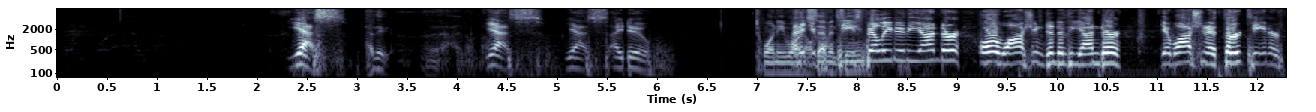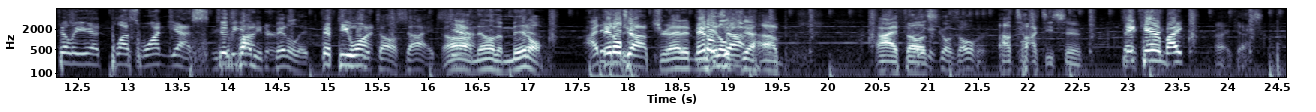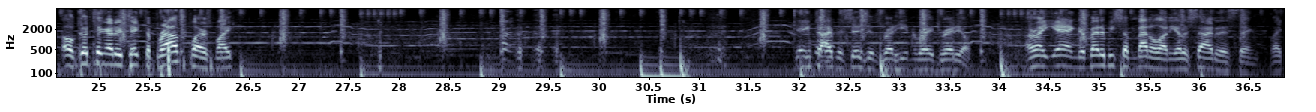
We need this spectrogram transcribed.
Yes, I think. Uh, I don't know. yes, yes. I do. I 21 think if you 17. tease Philly to the under or Washington to the under, get Washington at 13 or Philly at plus one. Yes, You to could the probably under. middle it. 51. It's all sides. Oh, Yeah. no, the middle. I think Middle job. Dreaded Middle middle, job. job. All right, I think fellas. it goes over. I'll talk to you soon. Take care, Mike. All right, guys. Oh, good thing I didn't take the Browns players, Mike. Game time decisions, Red Heat and Rage Radio. All right, Yang, there better be some metal on the other side of this thing. Like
